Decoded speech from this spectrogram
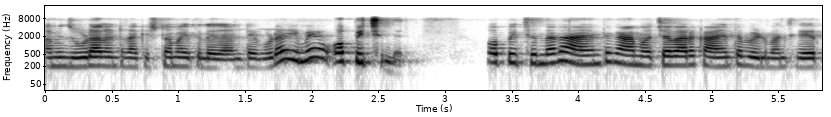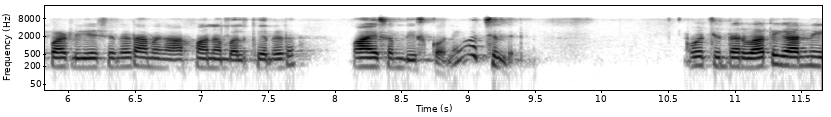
ఆమెను చూడాలంటే నాకు ఇష్టమైతలేదు అంటే కూడా ఈమె ఒప్పించింది ఒప్పించిందట. ఆయనకి ఆమె వచ్చేవారికి ఆయనతో వీళ్ళు మంచిగా ఏర్పాట్లు చేసిందట. ఆమెకు ఆహ్వానం పలికిందట. పాయసం తీసుకొని వచ్చింది. వచ్చిన తర్వాత ఇక అన్ని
